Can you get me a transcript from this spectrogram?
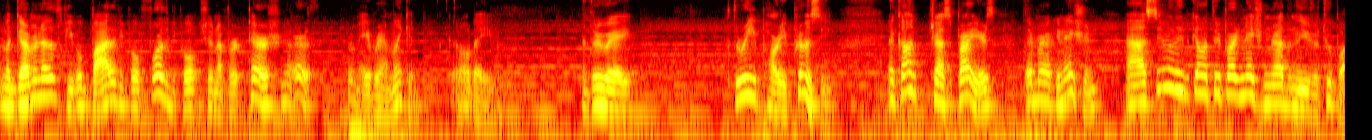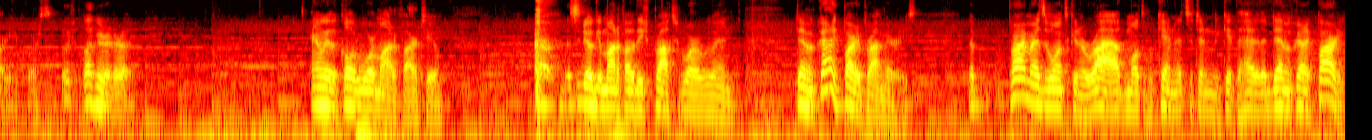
and the government of the people, by the people, for the people, shall not perish from the earth. From Abraham Lincoln. Good old Abe. And through a three-party primacy, in contrast to prior years, the American nation has seemingly become a three-party nation rather than the usual two-party, of course, which, like we read earlier. And we have the Cold War modifier, too. this deal get modified with each proxy war we win. Democratic Party primaries. The primaries are once again arrive with multiple candidates attempting to get the head of the Democratic Party.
